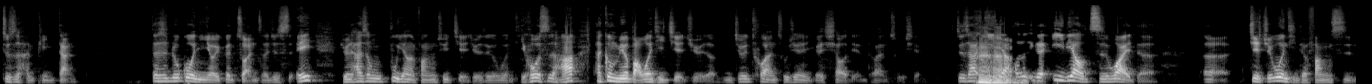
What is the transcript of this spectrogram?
就是很平淡。但是如果你有一个转折，就是哎，原来他是用不一样的方式去解决这个问题，或是啊，他根本没有把问题解决了，你就会突然出现一个笑点，突然出现，就是他意料，他是一个意料之外的呃解决问题的方式。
